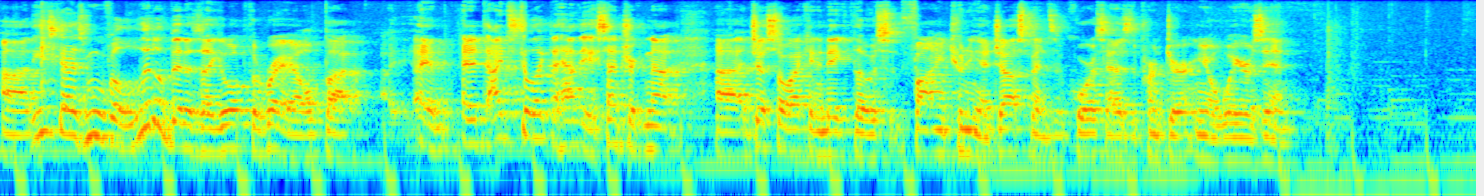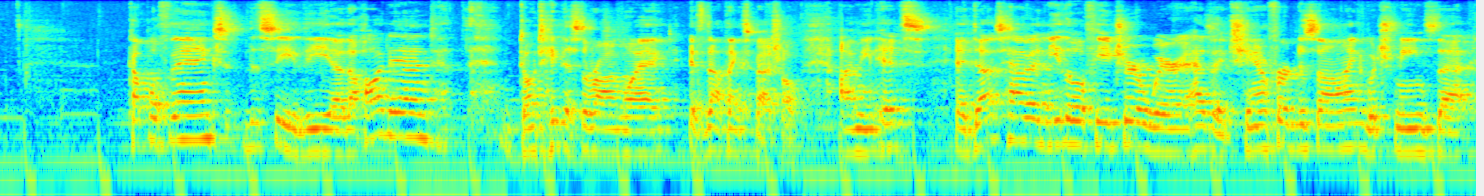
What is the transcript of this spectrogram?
uh, these guys move a little bit as I go up the rail, but I, would still like to have the eccentric nut uh, just so I can make those fine tuning adjustments, of course, as the printer you know wears in. Couple things, let's see, the, uh, the hot end, don't take this the wrong way, it's nothing special. I mean, it's it does have a neat little feature where it has a chamfer design, which means that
